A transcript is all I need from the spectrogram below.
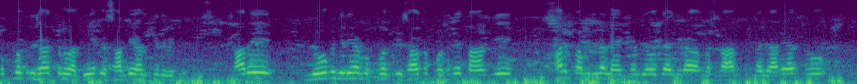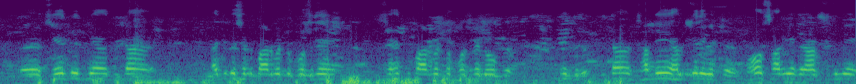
ਮੁੱਖ ਮੰਤਰੀ ਸਾਹਿਬ ਧੰਨਵਾਦੀ ਹਾਂ ਕਿ ਸਾਡੇ ਹਲਕੇ ਦੇ ਵਿੱਚ ਸਾਰੇ ਲੋਕ ਜਿਹੜੇ ਆ ਮੁੱਖ ਮੰਤਰੀ ਸਾਹਿਬ ਤੋਂ ਖੁਸ਼ ਨੇ, ਤਾਂ ਕਿ ਹਰ ਕੰਮ ਜਿਹੜਾ ਲੈ ਕੇ ਆਉਂਦੇ ਉਹਦਾ ਜਿਹੜਾ ਮਸਲਾ ਹੱਲ ਕੀਤਾ ਜਾ ਰਿਹਾ। ਸੋ ਸਿਹਤ ਦੀਆਂ ਜਿੱਦਾਂ ਐਜੂਕੇਸ਼ਨ ਡਿਪਾਰਟਮੈਂਟ ਤੋਂ ਖੁਸ਼ ਨੇ, ਸਿਹਤ ਡਿਪਾਰਟਮੈਂਟ ਤੋਂ ਖੁਸ਼ ਨੇ ਲੋਕ। ਤੇ ਜਿੱਦਾਂ ਸਾਡੇ ਹਲਕੇ ਦੇ ਵਿੱਚ ਬਹੁਤ ਸਾਰੀਆਂ ਗ੍ਰਾਂਟਸ ਜਿਵੇਂ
